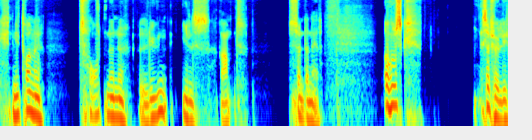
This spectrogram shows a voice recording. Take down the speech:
knitrende, tordnende, lynildsramt søndag nat. Og husk, selvfølgelig,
